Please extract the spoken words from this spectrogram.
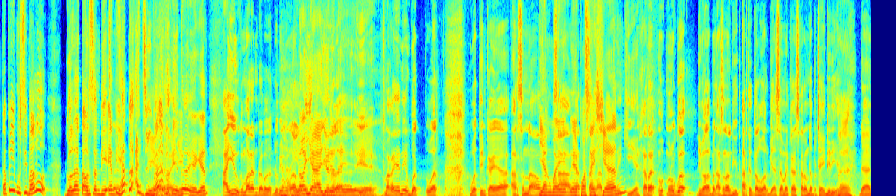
tapi musim lalu golnya Townsend di Etihad tuh anjing Iya, banget loh gitu. itu, ya kan? Ayu kemarin berapa dua minggu lalu. Oh iya, Jordan Gila. Ayu, iya. Iya. Makanya ini buat buat buat tim kayak Arsenal Yang mainnya sangat, possession. sangat tricky ya. Karena menurut gua development Arsenal di Arteta luar biasa. Mereka sekarang udah percaya diri ya. Nah. Dan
